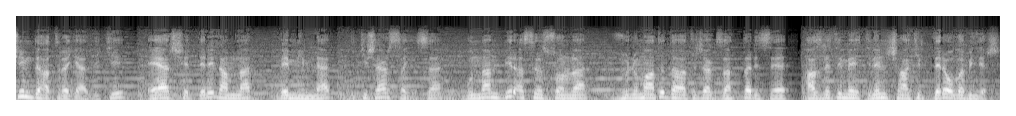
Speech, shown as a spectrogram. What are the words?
Şimdi hatıra geldi ki eğer şeddeli lamlar ve mimler ikişer sayısa bundan bir asır sonra zulümatı dağıtacak zatlar ise Hazreti Mehdi'nin şakirtleri olabilir.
